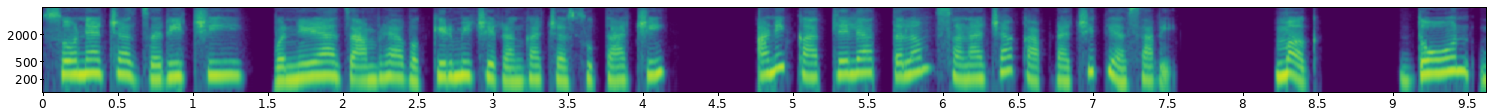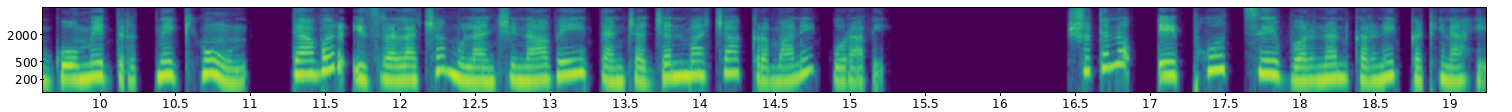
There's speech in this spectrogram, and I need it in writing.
सोन्याच्या जरीची व निळ्या जांभळ्या व किरमीची रंगाच्या सुताची आणि कातलेल्या तलम सणाच्या कापडाची ती असावी. मग दोन गोमेद रत्ने घेऊन त्यावर इस्रायलाच्या मुलांची नावे त्यांच्या जन्माच्या क्रमाने कोरावी. श्रोत्यानो एफोदचे वर्णन करणे कठीण आहे.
